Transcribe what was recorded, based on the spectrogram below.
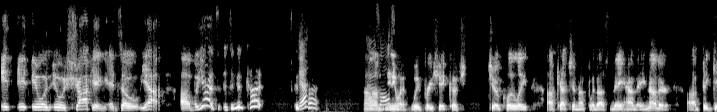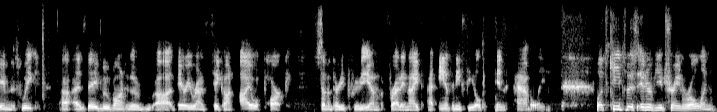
it it, it was it was shocking. And so yeah, uh, but yeah, it's it's a good cut. It's a good Yeah. cut. Um, awesome. Anyway, we appreciate Coach Joe Cluley uh, catching up with us. They have another uh, big game this week uh, as they move on to the uh, area rounds to take on Iowa Park. 7:30 p.m. Friday night at Anthony Field in Abilene. Let's keep this interview train rolling.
